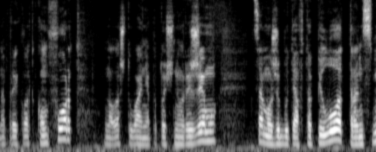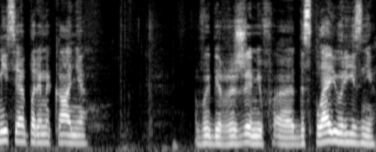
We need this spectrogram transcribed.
Наприклад, комфорт, налаштування поточного режиму. Це може бути автопілот, трансмісія перемикання, вибір режимів е, дисплею різні.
